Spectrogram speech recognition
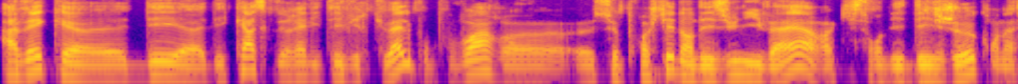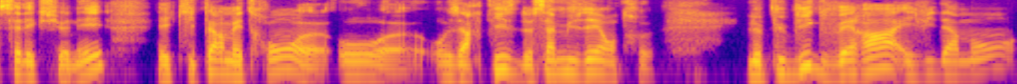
avec des, des, casques de réalité virtuelle pour pouvoir se projeter dans des univers qui sont des, des jeux qu'on a sélectionnés et qui permettront aux, aux, artistes de s'amuser entre eux. Le public verra évidemment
